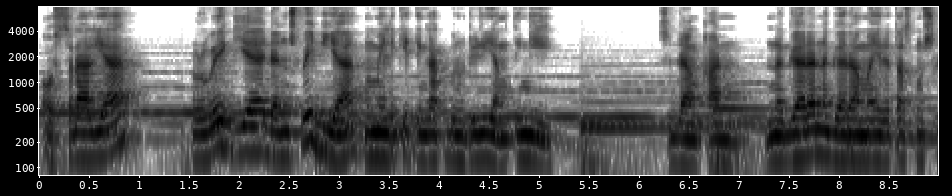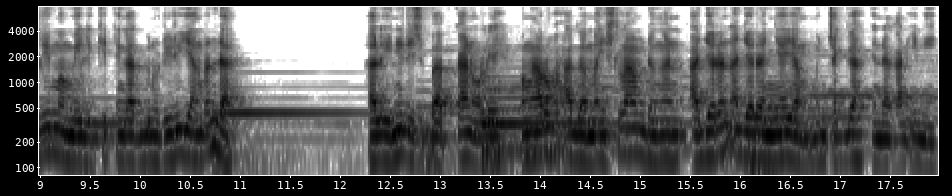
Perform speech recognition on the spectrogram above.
Australia, Norwegia, dan Swedia memiliki tingkat bunuh diri yang tinggi. Sedangkan negara-negara mayoritas muslim memiliki tingkat bunuh diri yang rendah. Hal ini disebabkan oleh pengaruh agama Islam dengan ajaran-ajarannya yang mencegah tindakan ini.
